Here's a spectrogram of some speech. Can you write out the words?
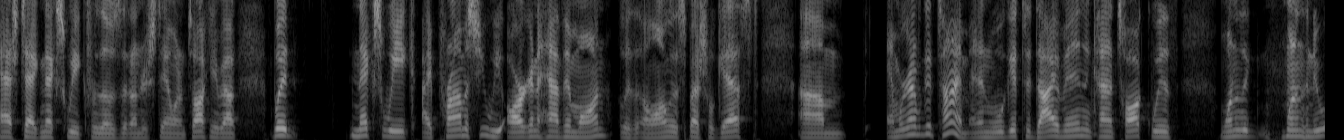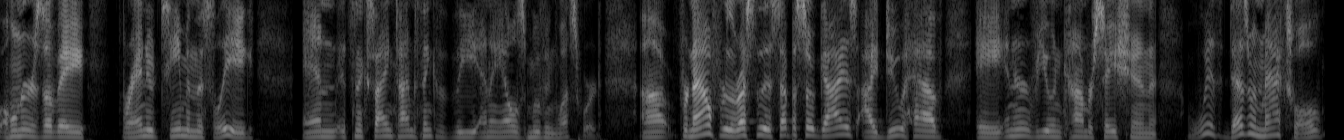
Hashtag next week for those that understand what I'm talking about. But next week, I promise you, we are going to have him on with along with a special guest. Um, and we're gonna have a good time, and we'll get to dive in and kind of talk with one of the one of the new owners of a brand new team in this league and it's an exciting time to think that the NAL is moving westward. Uh, for now, for the rest of this episode, guys, I do have a interview and conversation with Desmond Maxwell,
